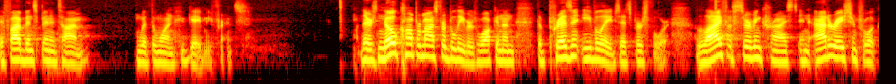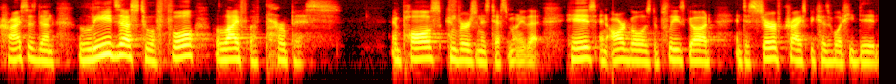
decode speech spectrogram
If I've been spending time with the one who gave me friends. There's no compromise for believers walking in the present evil age. That's verse 4. Life of serving Christ in adoration for what Christ has done leads us to a full life of purpose. And Paul's conversion is testimony that. His and our goal is to please God and to serve Christ because of what he did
